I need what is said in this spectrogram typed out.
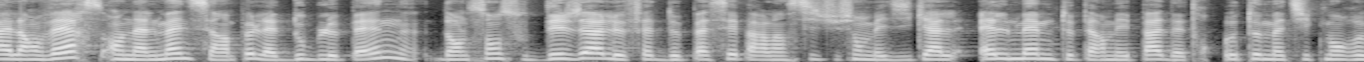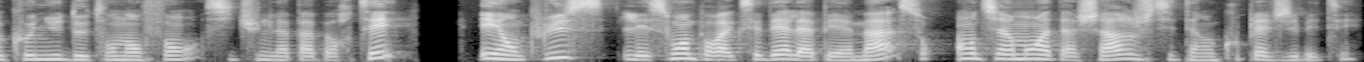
À l'inverse, en Allemagne, c'est un peu la double peine, dans le sens où déjà le fait de passer par l'institution médicale elle-même te permet pas d'être automatiquement reconnu de ton enfant si tu ne l'as pas porté. Et en plus, les soins pour accéder à la PMA sont entièrement à ta charge si tu un couple LGBT.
